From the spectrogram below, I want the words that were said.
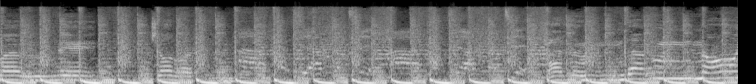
마음에 전화하는 아름다운 너.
